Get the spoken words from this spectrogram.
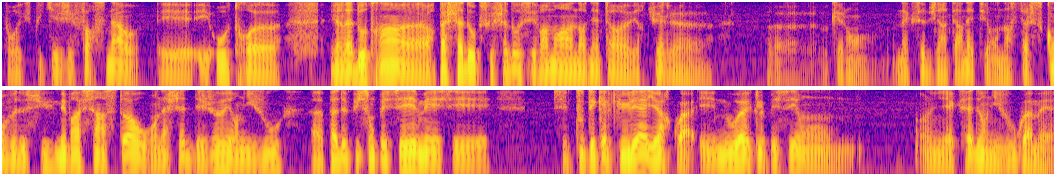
pour expliquer GeForce Now et, et autres, euh, il y en a d'autres. hein. Alors, pas Shadow, parce que Shadow c'est vraiment un ordinateur virtuel auquel on, on accède via Internet et on installe ce qu'on veut dessus. Mais bref, c'est un store où on achète des jeux et on y joue, pas depuis son PC, mais c'est c'est tout est calculé ailleurs quoi. Et nous avec le PC, on, on y accède et on y joue quoi. Mais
